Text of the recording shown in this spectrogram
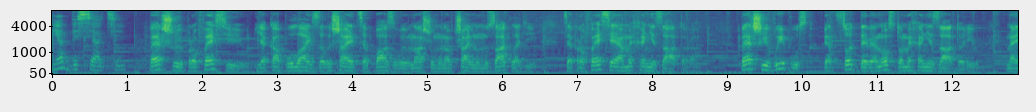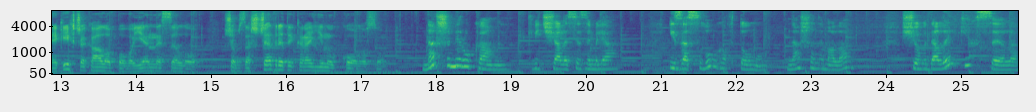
п'ятдесяті. Першою професією, яка була і залишається базовою в нашому навчальному закладі, це професія механізатора. Перший випуск 590 механізаторів, на яких чекало повоєнне село, щоб защедрити країну колосом. Нашими руками квітчалася земля, і заслуга в тому наша немала, що в далеких селах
